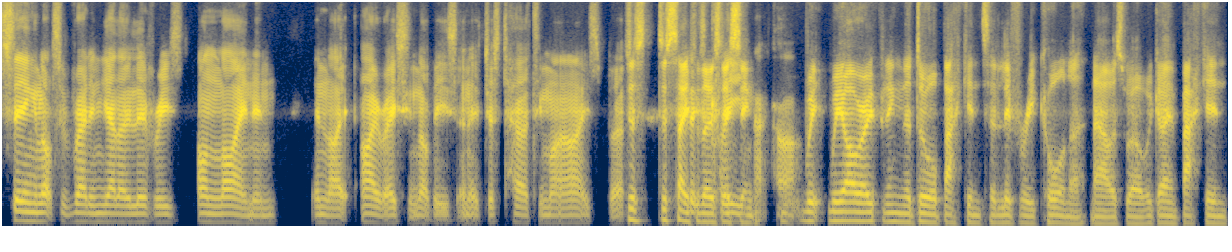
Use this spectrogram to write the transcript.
seeing lots of red and yellow liveries online in in like racing lobbies, and it just hurting my eyes. But just just say for those clean, listening, we, we are opening the door back into livery corner now as well. We're going back in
